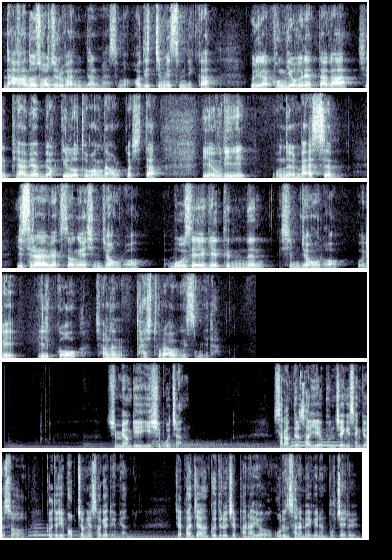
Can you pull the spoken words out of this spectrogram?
나가도 저주를 받는다는 말씀은 어디쯤 있습니까? 우리가 공격을 했다가 실패하면 몇 길로 도망 나올 것이다. 예, 우리 오늘 말씀 이스라엘 백성의 심정으로 모세에게 듣는 심정으로 우리 읽고 저는 다시 돌아오겠습니다. 신명기 25장 사람들 사이에 분쟁이 생겨서 그들이 법정에 서게 되면 재판장은 그들을 재판하여 옳은 사람에게는 무죄를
